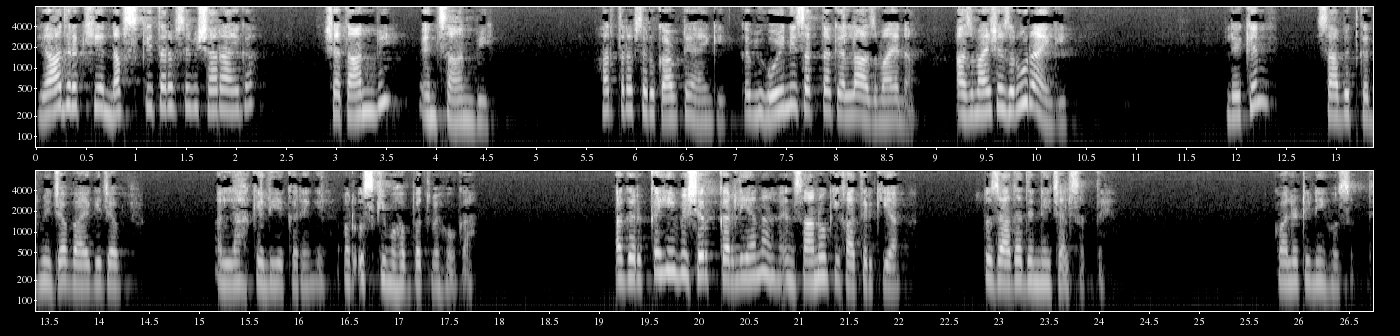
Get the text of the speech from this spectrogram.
یاد رکھیے نفس کی طرف سے بھی شر آئے گا، شیطان بھی، انسان بھی۔ ہر طرف سے رکاوٹیں آئیں گی۔ کبھی ہو ہی نہیں سکتا کہ اللہ آزمائے نہ۔ آزمائشیں ضرور آئیں گی۔ لیکن ثابت قدمی جب آئے گی جب اللہ کے لیے کریں گے اور اس کی محبت میں ہوگا۔ اگر کہیں بھی شرک کر لیا نا، انسانوں کی خاطر کیا، تو زیادہ دن نہیں چل سکتے۔ کوالٹی نہیں ہو سکتی۔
